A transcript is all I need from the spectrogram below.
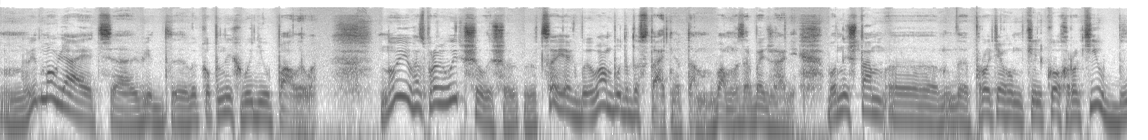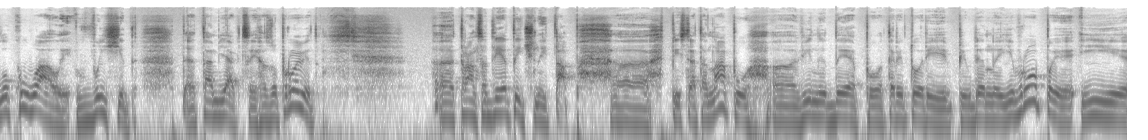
відмовляється від е, викопних видів палива. Ну і в Газпромі вирішили, що це якби вам буде достатньо там, вам в Азербайджані. Вони ж там е, протягом кількох років блокували вихід, е, там як цей газопровід. Е, Трансадріатичний ТАП. Е, після Танапу е, він іде по території Південної Європи і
